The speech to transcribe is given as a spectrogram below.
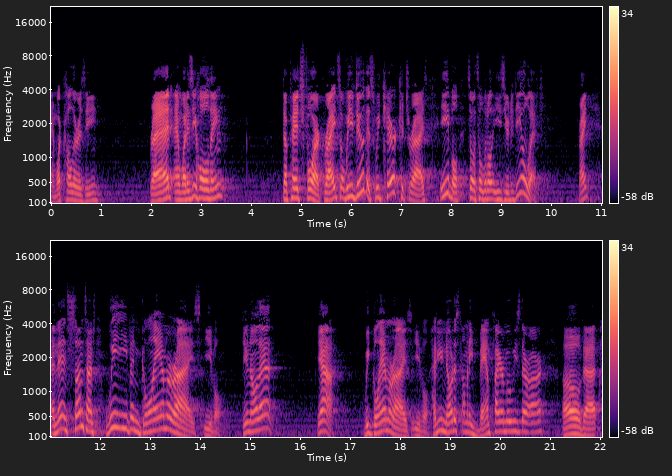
and what color is he? Red, and what is he holding? The pitchfork, right? So we do this. We caricaturize evil so it's a little easier to deal with, right? And then sometimes we even glamorize evil. Do you know that? Yeah, we glamorize evil. Have you noticed how many vampire movies there are? Oh, that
